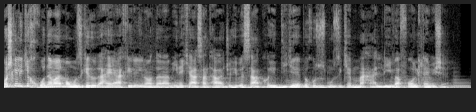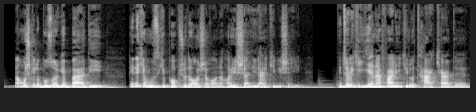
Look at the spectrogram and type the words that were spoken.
مشکلی که خود من با موزیک دو دهه اخیر ایران دارم اینه که اصلا توجهی به سبک‌های دیگه به خصوص موزیک محلی و فولک نمیشه. و مشکل بزرگ بعدی اینه که موزیک پاپ شده عاشقانه های شدیدا کلیشه ای اینطوری که یه نفر یکی رو ترک کرده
